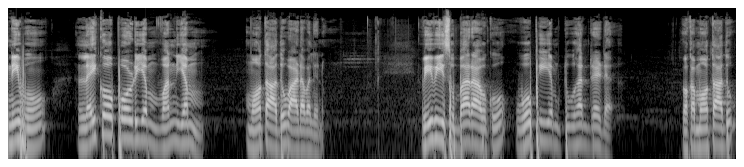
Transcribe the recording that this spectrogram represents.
నీవు లైకోపోడియం వన్ ఎం మోతాదు వాడవలెను. వివి సుబ్బారావుకు ఓపీఎం టూ హండ్రెడ్ ఒక మోతాదు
